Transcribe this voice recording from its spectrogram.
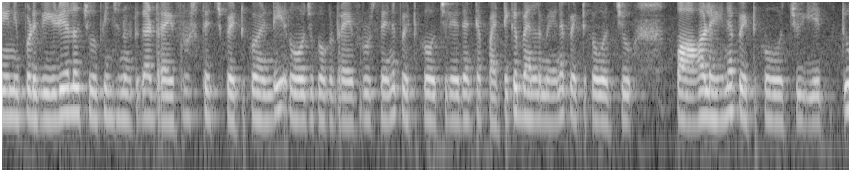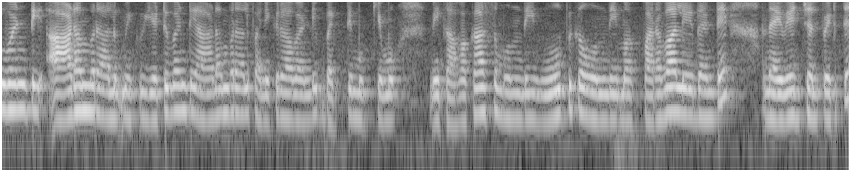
నేను ఇప్పుడు వీడియోలో చూపించినట్టుగా డ్రై ఫ్రూట్స్ తెచ్చి పెట్టుకోండి. రోజుకు ఒక డ్రై ఫ్రూట్స్ అయినా పెట్టుకోవచ్చు. లేదంటే పట్టిక బెల్లం అయినా పెట్టుకోవచ్చు పాలైనా పెట్టుకోవచ్చు. ఎటువంటి ఆడంబరాలు మీకు ఎటువంటి ఆడంబరాలు పనికిరావండి? భక్తి ముఖ్యము. మీకు అవకాశం ఉంది ఓపిక ఉంది మాకు పర్వాలేదంటే నైవేద్యాలు పెడితే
